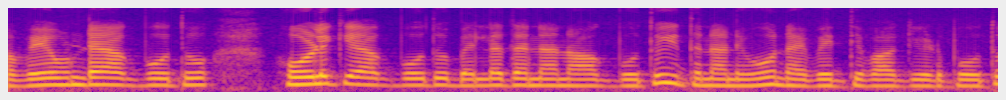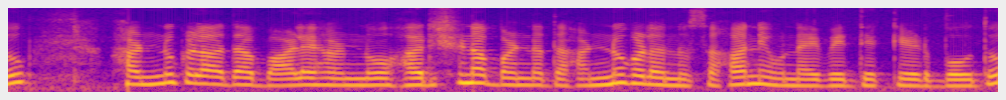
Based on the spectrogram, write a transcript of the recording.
ರವೆ ಉಂಡೆ ಆಗ್ಬೋದು, ಹೋಳಿಗೆ ಆಗ್ಬೋದು, ಬೆಲ್ಲದನ್ನ ಆಗ್ಬೋದು, ಇದನ್ನು ನೀವು ನೈವೇದ್ಯವಾಗಿ ಇಡ್ಬೋದು. ಹಣ್ಣುಗಳಾದ ಬಾಳೆಹಣ್ಣು ಅರಿಶಿಣ ಬಣ್ಣದ ಹಣ್ಣುಗಳನ್ನು ಸಹ ನೀವು ನೈವೇದ್ಯಕ್ಕೆ ಇಡ್ಬೋದು.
